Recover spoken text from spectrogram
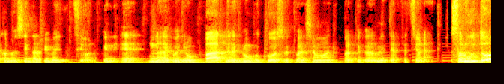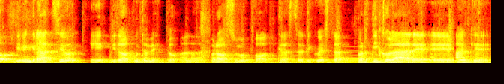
con noi sin dalla prima edizione, quindi è un, dire, un partner di lungo corso del quale siamo anche particolarmente affezionati. Saluto, vi ringrazio e vi do appuntamento al prossimo podcast di questa particolare e anche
